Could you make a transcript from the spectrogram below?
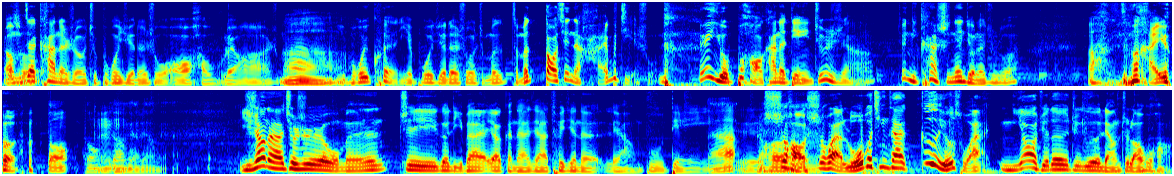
然后我们在看的时候就不会觉得说哦好无聊啊什么的，啊你不会困，也不会觉得说怎么怎么到现在还不结束，因为有不好看的电影就是这样，就你看时间久了就说啊怎么还有？懂懂，嗯了解了解。以上呢就是我们这个礼拜要跟大家推荐的两部电影呃啊然后是好是坏，萝卜青菜各有所爱。你要觉得这个两只老虎好，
